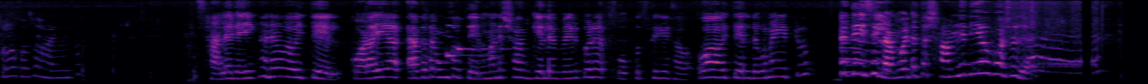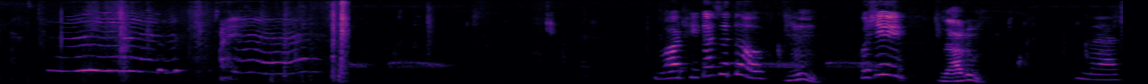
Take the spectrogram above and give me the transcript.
কোনো কথা হয় না তো। ছালের এইখানে ওই তেল কড়াই এতটা মতো তেল মানে সব গেলে বের করে ওপর থেকে খাওয়া। ও ওই তেল দেবো না একটু। দিয়েছিলাম ওইটা তো সামনে নিয়েও বসে যায়। বা ঠিক আছে তো? হুম। খুশি? দারুণ ব্যাস।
